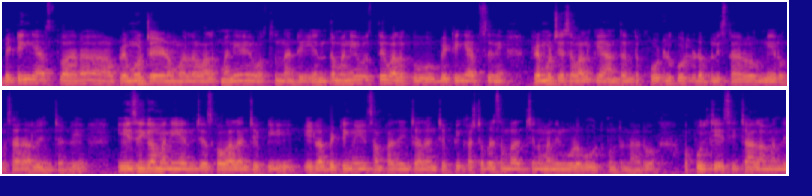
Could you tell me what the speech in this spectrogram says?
బెట్టింగ్ యాప్స్ ద్వారా ప్రమోట్ చేయడం వల్ల వాళ్ళకి మనీ వస్తుందండి. ఎంత మనీ వస్తే వాళ్ళకు బెట్టింగ్ యాప్స్ని ప్రమోట్ చేసే వాళ్ళకి అంతంత కోట్లు కోట్లు డబ్బులు ఇస్తారో. మీరు ఒకసారి ఆలోచించండి. ఈజీగా మనీ ఎర్న్ చేసుకోవాలని చెప్పి ఇలా బెట్టింగ్ని సంపాదించాలని చెప్పి కష్టపడి సంపాదించిన మనీని కూడా పోగొట్టుకుంటున్నారు. అప్పులు చేసి చాలామంది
